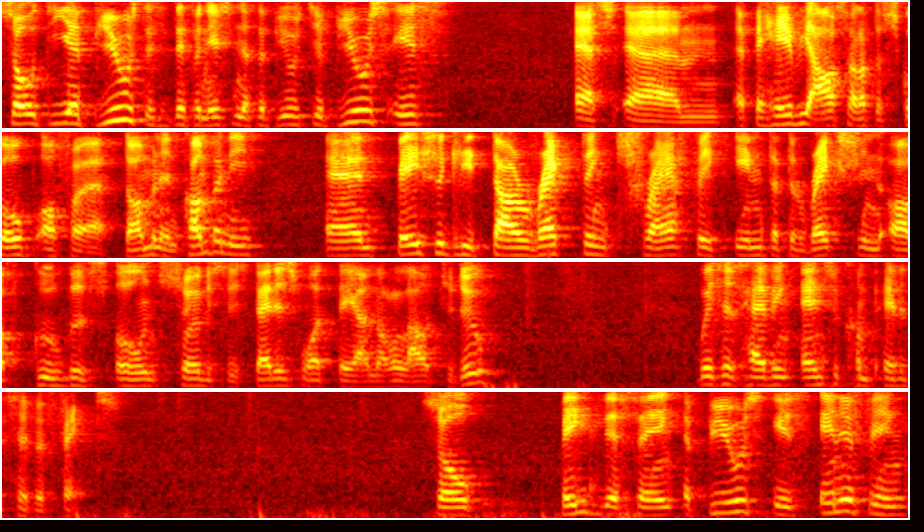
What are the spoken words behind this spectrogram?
So the abuse is the definition of the abuse. The abuse is as um, a behavior outside of the scope of a dominant company and basically directing traffic in the direction of Google's own services. That is what they are not allowed to do, which is having anti-competitive effects. So basically they're saying abuse is anything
